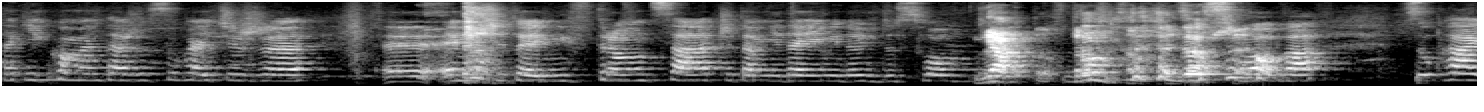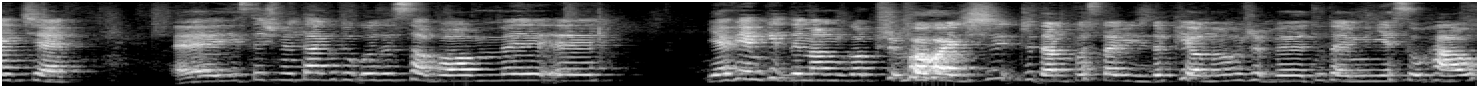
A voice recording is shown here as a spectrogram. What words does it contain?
Takich komentarzy, słuchajcie, że e, Emil się tutaj mi wtrąca, czy tam nie daje mi dojść do słowa. Jak to? Wtrącam się do zawsze. słowa. Słuchajcie, e, jesteśmy tak długo ze sobą. My, e, ja wiem, kiedy mam go przywołać, czy tam postawić do pionu, żeby tutaj mnie słuchał.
